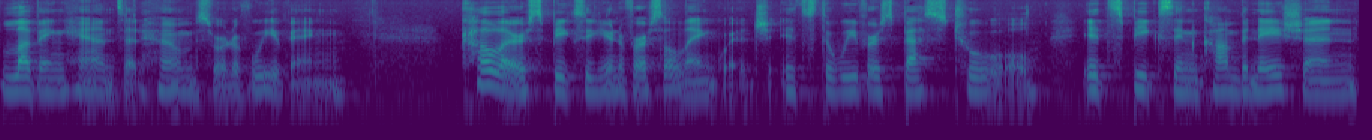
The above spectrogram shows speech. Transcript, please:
loving hands at home sort of weaving. Color speaks a universal language. It's the weaver's best tool. It speaks in combination,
